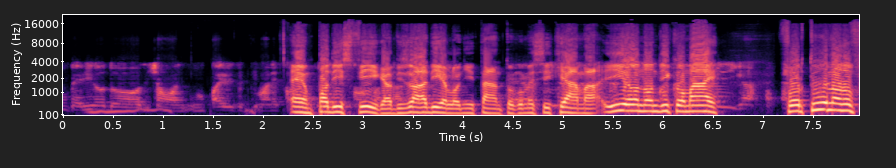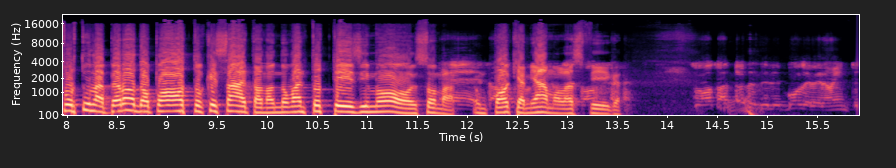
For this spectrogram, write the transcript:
un periodo, diciamo, un paio di settimane fa. È un po' di sfiga, bisogna dirlo ogni tanto, come si chiama. Io non dico mai fortuna o non fortuna, però dopo 8 che saltano al 98esimo, insomma, eh, un po' chiamiamola sfiga. Sono saltate delle bolle veramente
